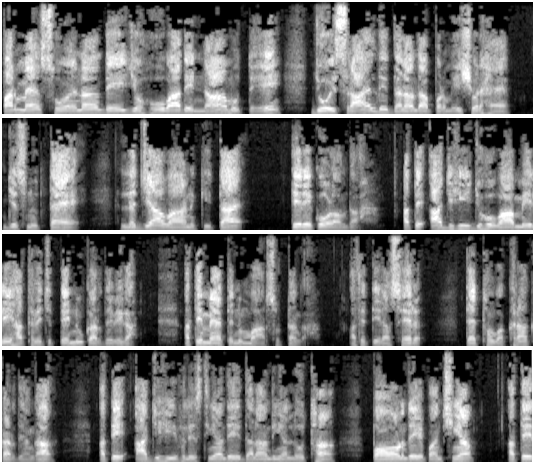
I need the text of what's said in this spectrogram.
ਪਰ ਮੈਂ ਸੋਨਾ ਦੇ ਯਹੋਵਾ ਦੇ ਨਾਮ ਉੱਤੇ, ਜੋ ਇਸਰਾਇਲ ਦੇ ਦਲਾਂ ਦਾ ਪਰਮੇਸ਼ਵਰ ਹੈ, ਜਿਸ ਨੂੰ ਤੈ ਲੱਜਿਆਵਾਨ ਕੀਤਾ ਹੈ, ਤੇਰੇ ਕੋਲ ਆਉਂਦਾ। ਅਤੇ ਅੱਜ ਹੀ ਯਹੋਵਾ ਮੇਰੇ ਹੱਥ ਵਿੱਚ ਤੈਨੂੰ ਕਰ ਦੇਵੇਗਾ ਅਤੇ ਮੈਂ ਤੈਨੂੰ ਮਾਰ ਸੁੱਟਾਂਗਾ ਅਤੇ ਤੇਰਾ ਸਿਰ ਤੈਥੋਂ ਵੱਖਰਾ ਕਰ ਦਿਆਂਗਾ ਅਤੇ ਅੱਜ ਹੀ ਫਲਿਸਤੀਆਂ ਦੇ ਦਲਾਂ ਦੀਆਂ ਲੋਥਾਂ ਪੌਣ ਦੇ ਪੰਛੀਆਂ ਅਤੇ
